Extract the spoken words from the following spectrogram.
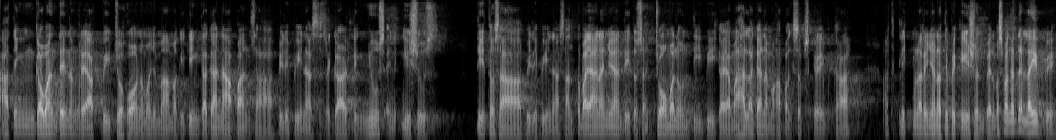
ating gawan din ng react video kung ano man yung mga magiging kaganapan sa Pilipinas regarding news and issues dito sa Pilipinas. Antabayanan nyo yan dito sa Joe Malone TV. Kaya mahalaga na makapag-subscribe ka at click mo na rin yung notification bell. Mas maganda live eh.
